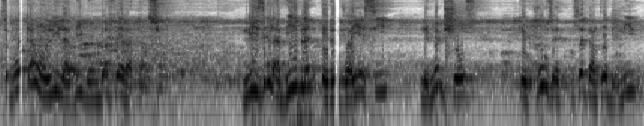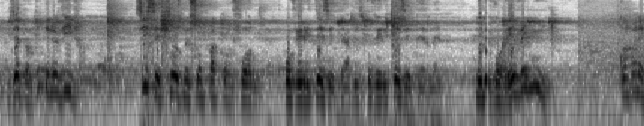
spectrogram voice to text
C'est pourquoi quand on lit la Bible, on doit faire attention. Lisez la Bible et revoyez si les mêmes choses que vous êtes, vous êtes en train de lire, vous êtes en train de le vivre. Si ces choses ne sont pas conformes aux vérités établies, aux vérités éternelles, nous devons revenir. Comprenez?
